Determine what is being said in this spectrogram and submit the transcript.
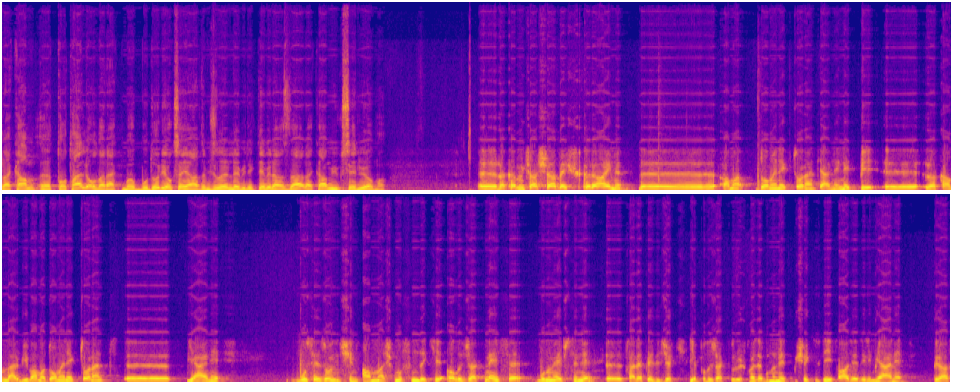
rakam e, total olarak mı budur yoksa yardımcılarıyla birlikte biraz daha rakam yükseliyor mu? E, rakam 3 aşağı 5 yukarı aynı. E, ama Domenech Torrent yani net bir e, rakam vermeyeyim ama Domenech Torrent e, yani bu sezon için anlaşmasındaki alacak neyse bunun hepsini e, talep edecek yapılacak görüşmede. Bunu net bir şekilde ifade edelim. Yani biraz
